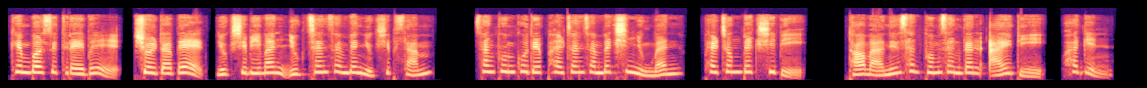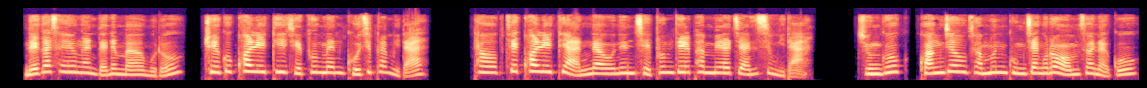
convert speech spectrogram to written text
캔버스 트래블, 숄더백 62만 6,363, 상품 코드 8,316만 8,112. 더 많은 상품 상단 아이디 확인. 내가 사용한다는 마음으로 최고 퀄리티 제품만 고집합니다. 타업체 퀄리티 안 나오는 제품들 판매하지 않습니다. 중국 광저우 전문 공장으로 엄선하고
